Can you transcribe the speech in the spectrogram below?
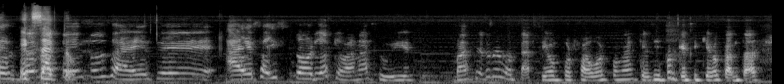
Estén Exacto. atentos a, ese, a esa historia que van a subir. Va a ser de votación, por favor, pongan que sí, porque sí quiero cantar.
